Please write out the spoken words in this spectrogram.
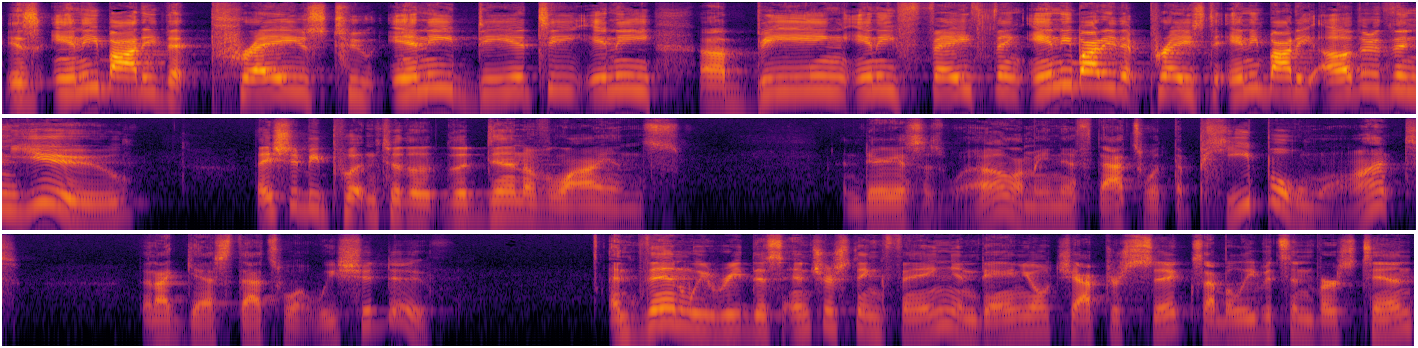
is anybody that prays to any deity, any uh, being, any faith thing, anybody that prays to anybody other than you, they should be put into the, the den of lions. And Darius says, Well, I mean, if that's what the people want, then I guess that's what we should do. And then we read this interesting thing in Daniel chapter 6, I believe it's in verse 10,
